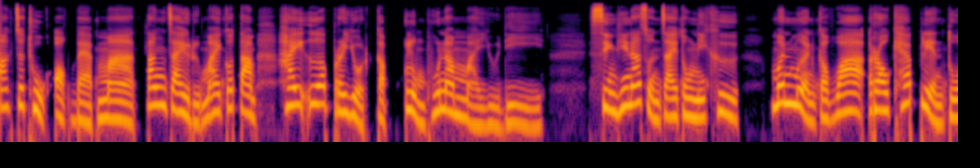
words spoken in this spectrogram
มักจะถูกออกแบบมาตั้งใจหรือไม่ก็ตาม ให้เอื้อประโยชน์กับกลุ่มผู้นำใหม่อยู่ดี สิ่งที่น่าสนใจตรงนี้คือ มันเหมือนกับว่าเราแค่เปลี่ยนตัว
